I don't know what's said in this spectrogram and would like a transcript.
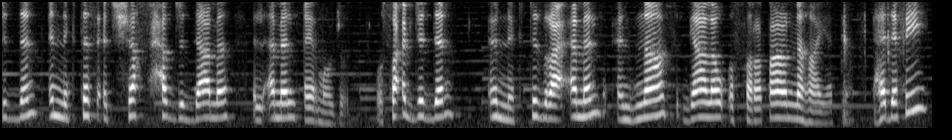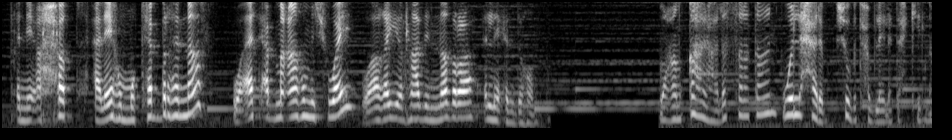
جدا إنك تسعد شخص حط قدامه الأمل غير موجود. وصعب جدا إنك تزرع أمل عند ناس قالوا السرطان نهايتنا. هدفي إني أحط عليهم مكبر هالناس وأتعب معاهم شوي وأغير هذه النظرة اللي عندهم. وعن قهرها للسرطان والحرب. شو بتحب ليلى تحكي لنا؟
